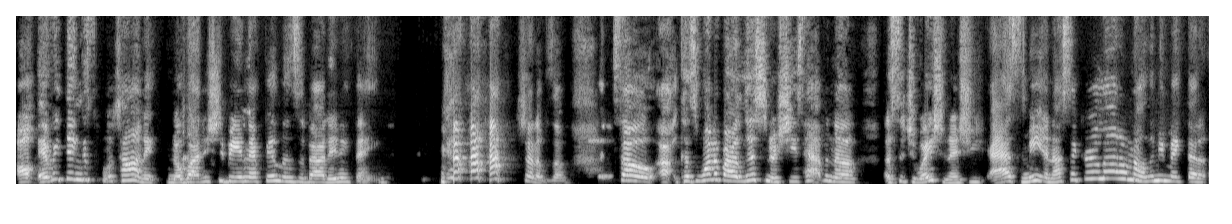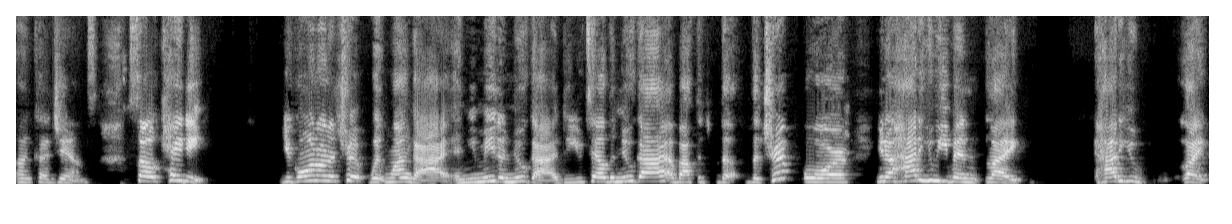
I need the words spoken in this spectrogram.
all, everything is platonic? Nobody should be in their feelings about anything. Shut up, Zoe. So, because uh, one of our listeners, she's having a, a situation, and she asked me, and I said, "Girl, I don't know. Let me make that an uncut gems." So, KD, you're going on a trip with one guy, and you meet a new guy. Do you tell the new guy about the the, the trip, or you know, how do you even like? How do you like?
